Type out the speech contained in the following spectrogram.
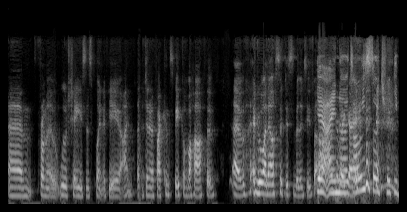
um, from a wheelchair user's point of view. I, I, don't know if i can speak on behalf of um, everyone else with disabilities but yeah i know. it's always so tricky.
